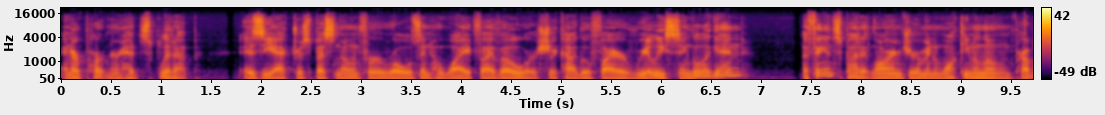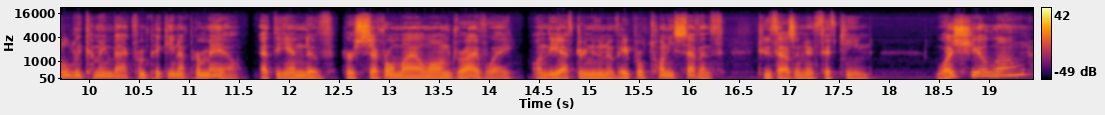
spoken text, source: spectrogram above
and her partner had split up. Is the actress best known for her roles in Hawaii Five-O or Chicago Fire really single again? A fan spotted Lauren German walking alone, probably coming back from picking up her mail, at the end of her several mile long driveway on the afternoon of April 27, 2015. Was she alone?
